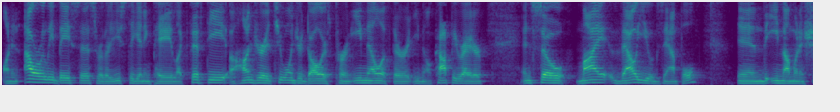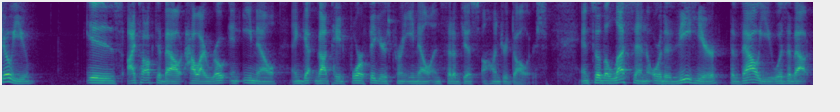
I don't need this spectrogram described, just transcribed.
on an hourly basis, or they're used to getting paid like 50, 100, 200 dollars per an email if they're an email copywriter. And so my value example in the email I'm going to show you is I talked about how I wrote an email and got paid four figures per email instead of just $100. And so the lesson or the V here, the value was about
